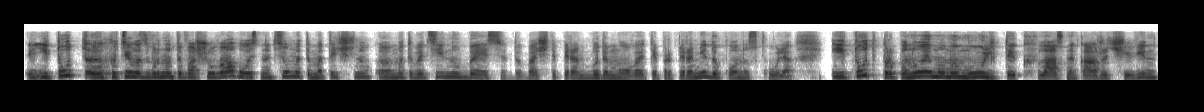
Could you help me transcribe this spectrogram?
І тут е, хотіла звернути вашу увагу ось на цю математичну е, мотиваційну бесіду. Бачите, піра- буде мова йти про піраміду, конус, куля. І тут пропонуємо ми мультик, власне кажучи. Він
